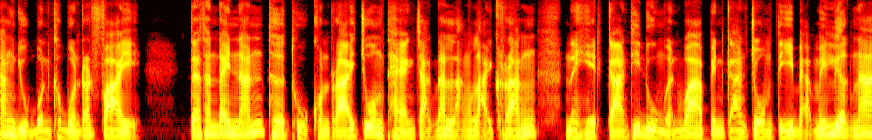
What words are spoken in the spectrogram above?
นั่งอยู่บนขบวนรถไฟ แต่ทันใดนั้นเธอถูกคนร้ายจ้วงแทงจากด้านหลังหลายครั้ง ในเหตุการณ์ที่ดูเหมือนว่าเป็นการโจมตีแบบไม่เลือกหน้า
